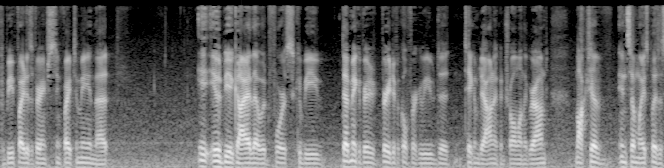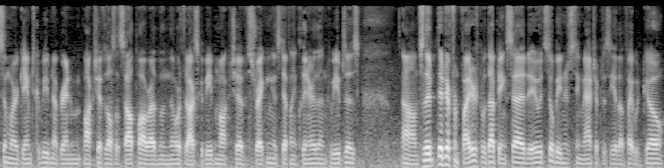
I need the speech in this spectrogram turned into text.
Khabib fight is a very interesting fight to me, in that it, it would be a guy that would force Khabib that make it very very difficult for Khabib to take him down and control him on the ground. Makhachev, in some ways, plays a similar game to Khabib. Now, granted, Makhachev is also southpaw rather than the orthodox Khabib. Makhachev striking is definitely cleaner than Khabib's is. Um, so they're, they're, different fighters, but with that being said, it would still be an interesting matchup to see how that fight would go.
